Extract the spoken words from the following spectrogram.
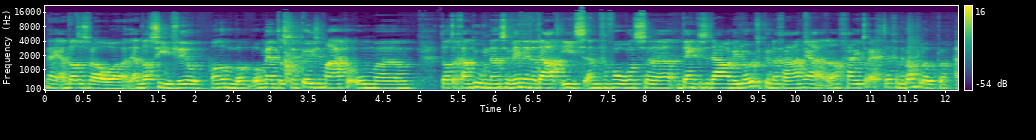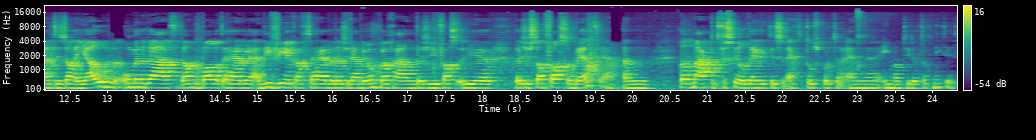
Nee, en dat is wel, uh, en dat zie je veel. Want op het moment dat ze een keuze maken om ehm, dat te gaan doen en ze winnen inderdaad iets en vervolgens uh, denken ze daar maar mee door te kunnen gaan, ja, dan ga je toch echt tegen de damp lopen. En het is dan aan jou om, om inderdaad dan de ballen te hebben en die veerkracht te hebben dat je daarmee om kan gaan, dat je, vast, je, dat je standvastig bent. Ja. En dat maakt het verschil, denk ik, tussen een echte topsporter en uh, iemand die dat toch niet is.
